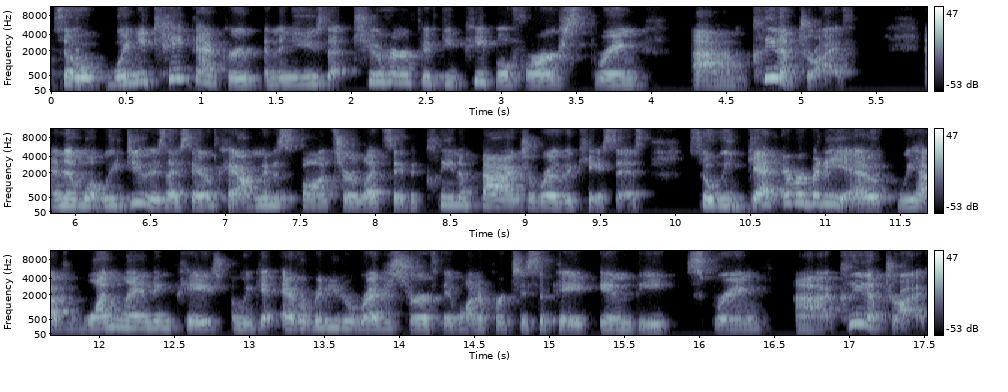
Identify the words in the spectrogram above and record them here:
so when you take that group and then you use that 250 people for our spring um, cleanup drive, and then what we do is I say, okay, I'm going to sponsor, let's say the cleanup bags or whatever the case is. So we get everybody out. We have one landing page and we get everybody to register if they want to participate in the spring uh, cleanup drive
